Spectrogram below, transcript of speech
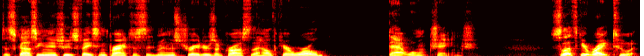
discussing issues facing practice administrators across the healthcare world, that won't change. So let's get right to it.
